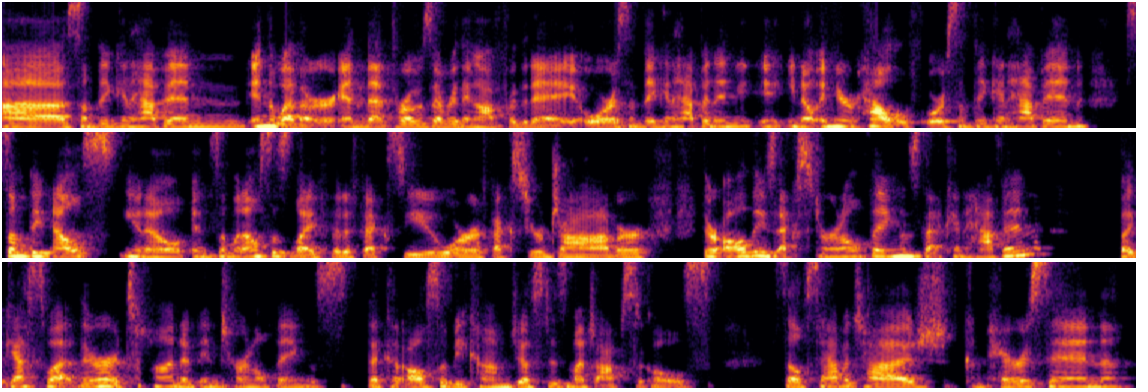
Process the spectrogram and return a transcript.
uh, something can happen in the weather and that throws everything off for the day or something can happen in, in, you know in your health or something can happen something else you know in someone else's life that affects you or affects your job or there are all these external things that can happen. But guess what? There are a ton of internal things that could also become just as much obstacles. Self-sabotage comparison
